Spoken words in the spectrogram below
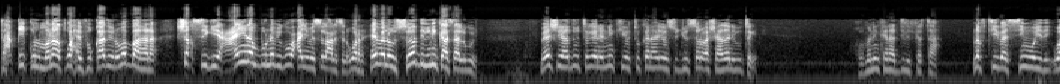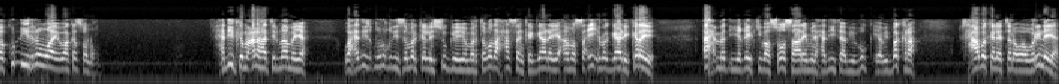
taxqiiqulmanaat waxay fuqaadeen uma baahna shaksigii caynan buu nebigu u cayimay sal ly slm war hebelow soo dil ninkaasaa lagu yidhi. Meeshii hadduu tegayna ninkiio tukanhayo sujuudsanoo ashhaadani u tegay. Ma ninkanaad dili kartaa? Naftiibaa siin weyday waa ku dhiiran waaye waa ka soo noqday. Xadiidka macnaha tilmaamaya waa xadiis duruqdiisa marka laysu geeyo martabada xasanka gaadhaya ama saxiixba gaadhi karaya axmed iyo keyrkii baa soo saaray min xadiidi abi bakra. Saxaabo kaleetana waa warinayaan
